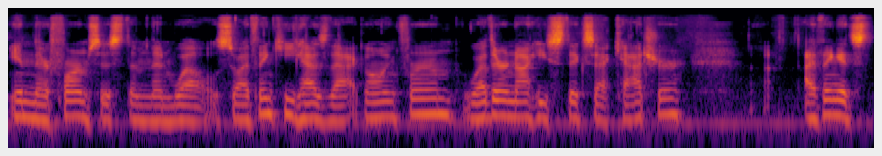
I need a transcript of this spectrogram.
in their farm system than Wells. So I think he has that going for him. Whether or not he sticks at catcher, I think it's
